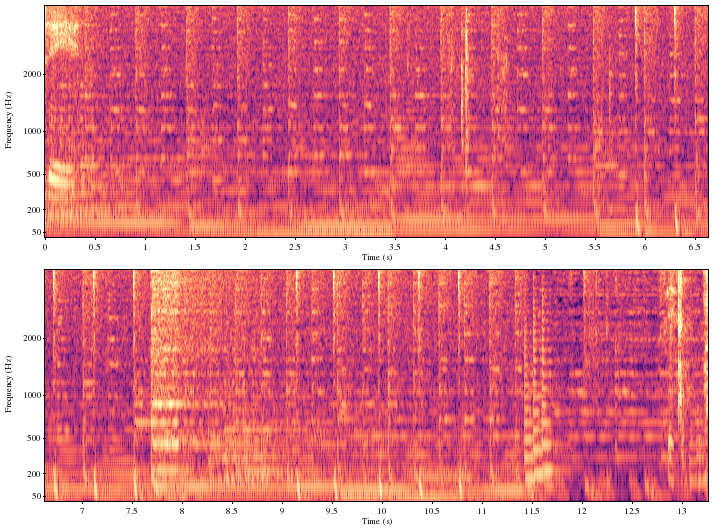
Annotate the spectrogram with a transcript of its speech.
เจสี่สิบแป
